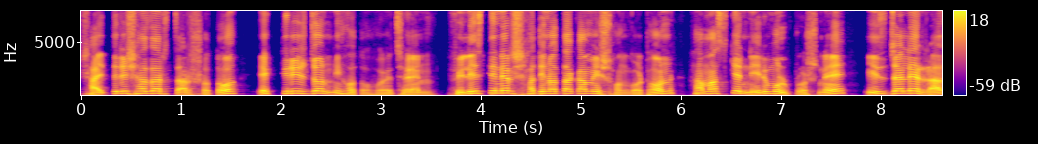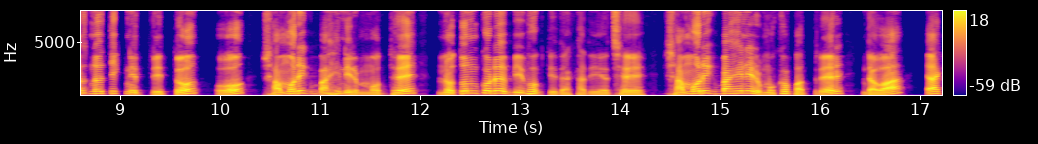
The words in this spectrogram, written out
সাঁত্রিশ হাজার চারশত একত্রিশ জন নিহত হয়েছেন। ফিলিস্তিনের স্বাধীনতাকামী সংগঠন হামাসকে নির্মূল প্রশ্নে ইসরায়েলের রাজনৈতিক নেতৃত্ব ও সামরিক বাহিনীর মধ্যে নতুন করে বিভক্তি দেখা দিয়েছে। সামরিক বাহিনীর মুখপাত্রের দেওয়া এক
